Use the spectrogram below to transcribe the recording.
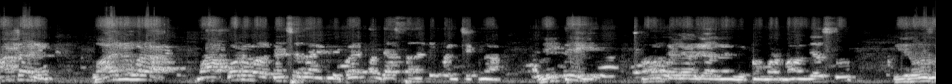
మాట్లాడి వారిని కూడా మా కూటమిలో కలిసేదానికి ప్రయత్నం చేస్తానని చెప్పని చెప్పిన వ్యక్తి పవన్ కళ్యాణ్ గారిని అని మనం మనం చేస్తూ ఈ రోజు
